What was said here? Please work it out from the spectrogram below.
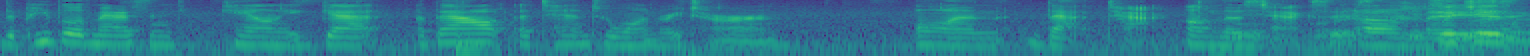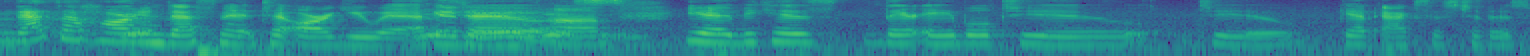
the people of madison county get about a 10 to 1 return on that tax on those taxes. Which is that's a hard Yeah. investment to argue with. It so is. um, you know because they're able to to get access to those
